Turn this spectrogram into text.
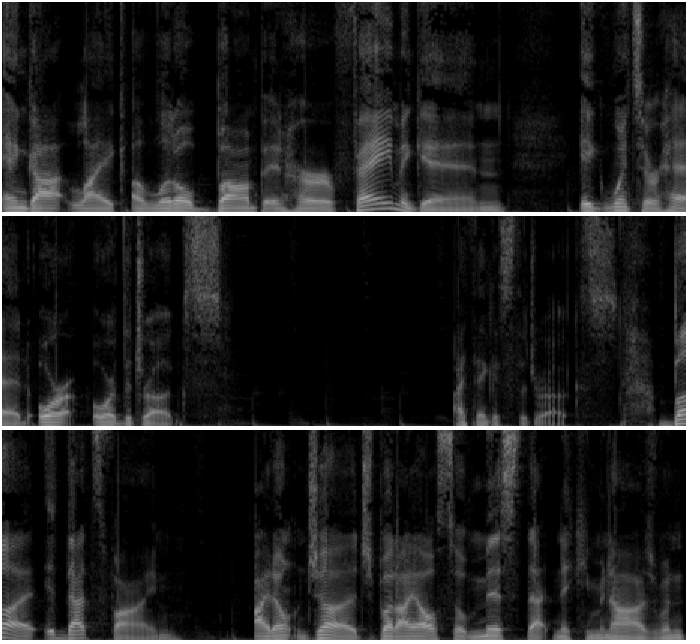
and got like a little bump in her fame again, it went to her head or or the drugs. I think it's the drugs, but it, that's fine. I don't judge, but I also miss that Nicki Minaj when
